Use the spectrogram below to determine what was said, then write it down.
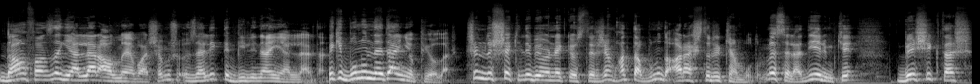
daha fazla yerler almaya başlamış. Özellikle bilinen yerlerden. Peki bunu neden yapıyorlar? Şimdi şu şekilde bir örnek göstereceğim. Hatta bunu da araştırırken buldum. Mesela diyelim ki Beşiktaş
